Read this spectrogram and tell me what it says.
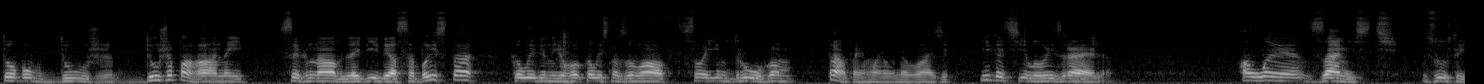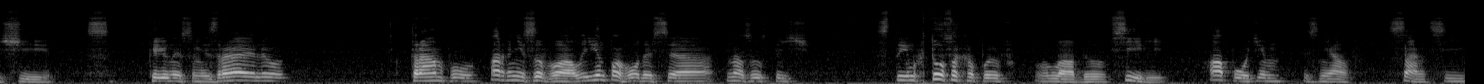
То був дуже, дуже поганий сигнал для Бібі особисто, коли він його колись називав своїм другом, Трампа я маю на увазі, і для цілого Ізраїля. Але замість зустрічі з керівництвом Ізраїлю Трампу організували, і він погодився на зустріч з тим, хто захопив владу в Сирії, а потім зняв санкції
